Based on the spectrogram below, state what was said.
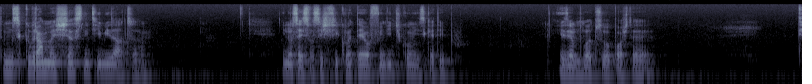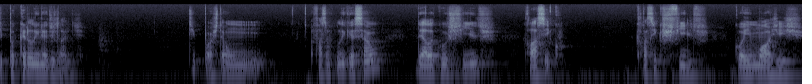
Estamos a quebrar uma chance de intimidade, sabe? E não sei se vocês ficam até ofendidos com isso, que é tipo. Exemplo, uma pessoa posta tipo a Carolina dos Landes. Tipo, posta um. faz uma publicação dela com os filhos, clássico. Clássicos filhos, com emojis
